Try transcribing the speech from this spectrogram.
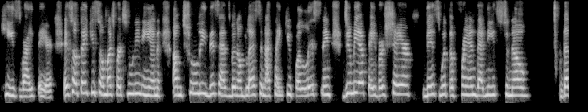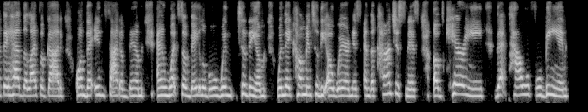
He's right there. And so thank you so much for tuning in. Um, truly, this has been a blessing. I thank you for listening. Do me a favor, share this with a friend that needs to know that they have the life of God on the inside of them and what's available when to them when they come into the awareness and the consciousness of carrying that powerful being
